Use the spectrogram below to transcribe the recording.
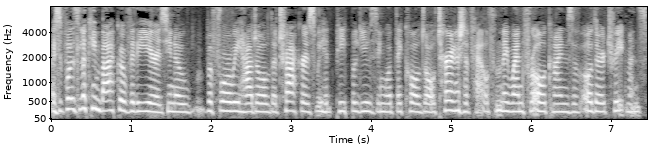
I suppose looking back over the years, you know, before we had all the trackers, we had people using what they called alternative health and they went for all kinds of other treatments.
